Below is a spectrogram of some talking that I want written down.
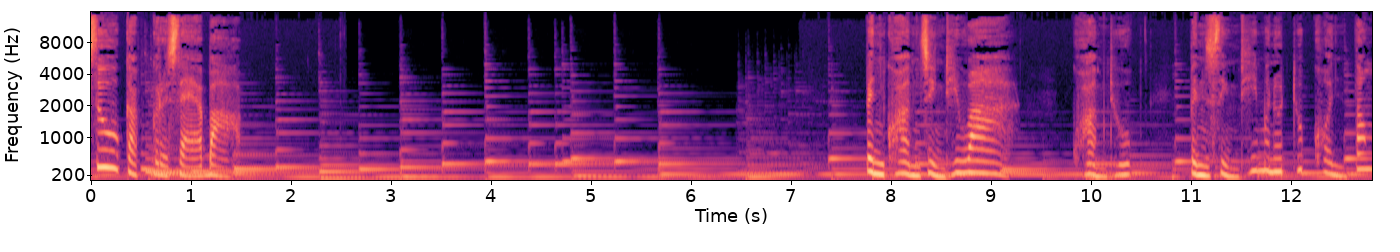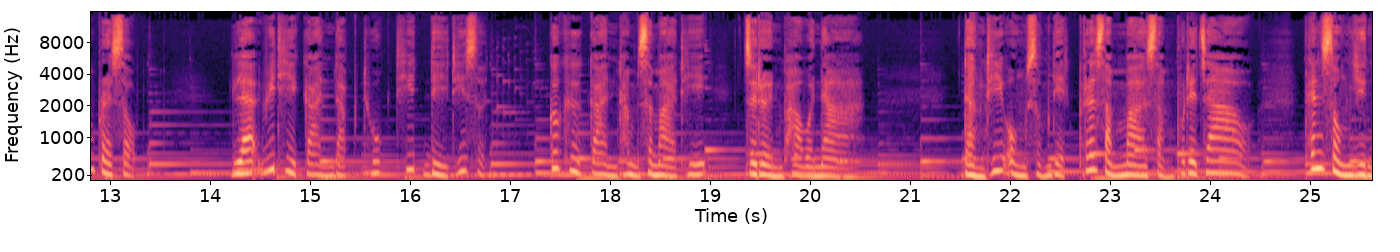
สู้กับกระแสบาป เป็นความจริงที่ว่า ความทุกข์เป็นสิ่งที่มนุษย์ทุกคนต้องประสบ และวิธีการดับทุกข์ที่ดีที่สุด ก็คือการทำสมาธิเจริญภาวนา ดังที่องค์สมเด็จพระสัมมาสัมพุทธเจ้า ท่านทรงยืน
